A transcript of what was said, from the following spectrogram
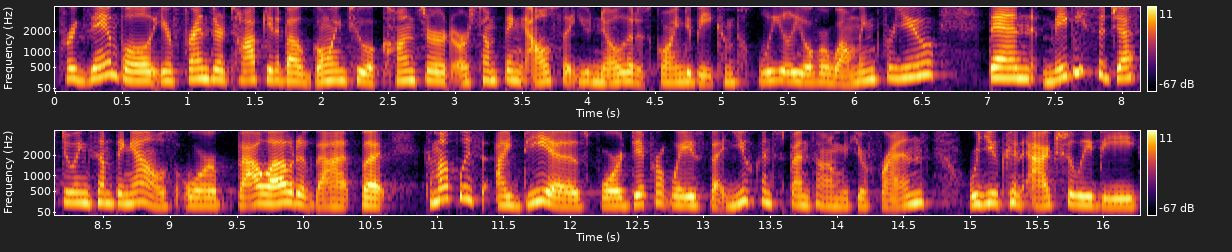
for example, your friends are talking about going to a concert or something else that you know that it's going to be completely overwhelming for you, then maybe suggest doing something else or bow out of that, but come up with ideas for different ways that you can spend time with your friends where you can actually be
